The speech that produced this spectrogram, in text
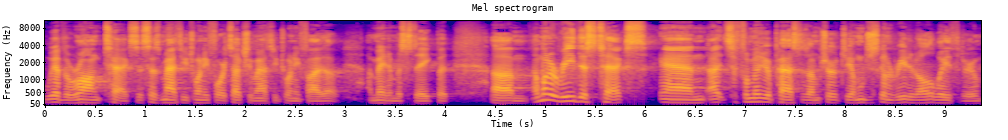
we have the wrong text. It says Matthew 24. It's actually Matthew 25. I made a mistake, but um, I'm going to read this text, and it's a familiar passage, I'm sure to you. I'm just going to read it all the way through.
